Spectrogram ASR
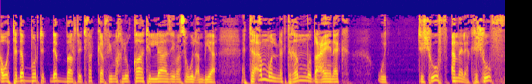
أو التدبر تتدبر تتفكر في مخلوقات الله زي ما سووا الأنبياء. التأمل إنك تغمض عينك وتشوف أملك تشوف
